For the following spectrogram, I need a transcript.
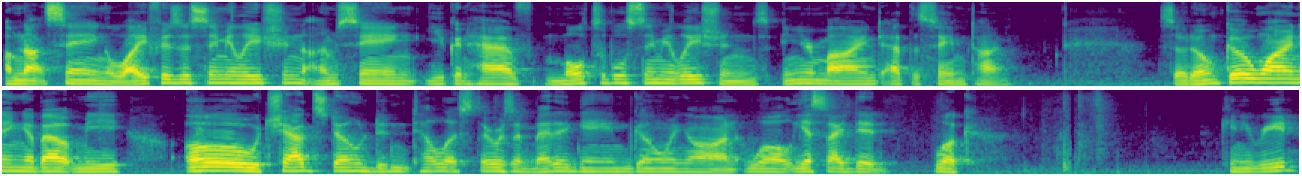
I'm not saying life is a simulation, I'm saying you can have multiple simulations in your mind at the same time. So don't go whining about me, oh, Chad Stone didn't tell us there was a metagame going on. Well, yes I did. Look, can you read?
